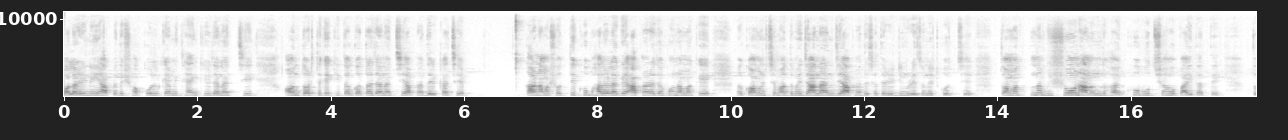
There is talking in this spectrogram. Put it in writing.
বলারই নেই। আপনাদের সকলকে আমি থ্যাংক ইউ জানাচ্ছি। অন্তর থেকে কৃতজ্ঞতা জানাচ্ছি আপনাদের কাছে। কারণ আমার সত্যি খুব ভালো লাগে। আপনারা যখন আমাকে কমেন্টসের মাধ্যমে জানান যে আপনাদের সাথে রিডিং রেজোনেট করছে, তো আমার না ভীষণ আনন্দ হয়, খুব উৎসাহ পাই তাতে। তো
